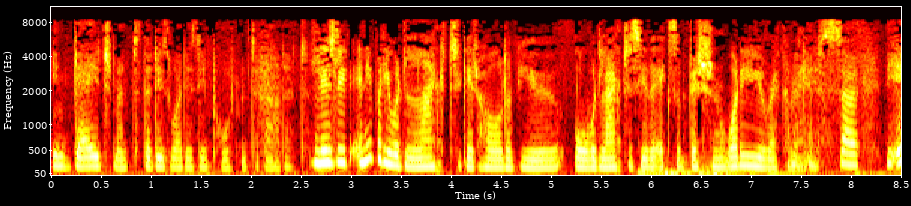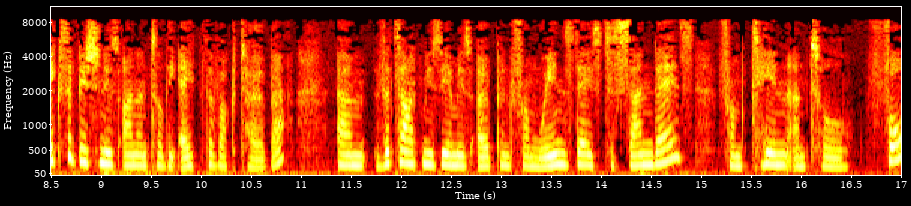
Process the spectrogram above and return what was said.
engagement that is what is important about it. Lesley, if anybody would like to get hold of you or would like to see the exhibition, what do you recommend? So the exhibition is on until the 8th of October. Um, Wits Art Museum is open from Wednesdays to Sundays from 10 until 4.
